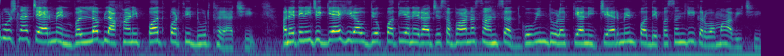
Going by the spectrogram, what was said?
બોર્સના ચેરમેન વલ્લભ લાખાણી પદ પરથી દૂર થયા છે. અને તેની જગ્યાએ હીરા ઉદ્યોગપતિ અને રાજ્યસભાના સાંસદ ગોવિંદ ધોળકિયાની ચેરમેન પદે પસંદગી કરવામાં આવી છે.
